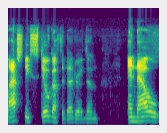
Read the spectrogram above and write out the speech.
Lashley still got the better of them, and now,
